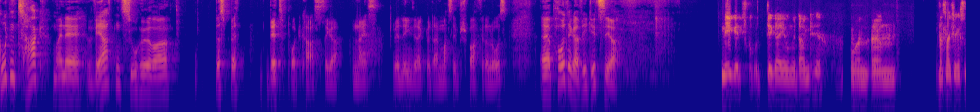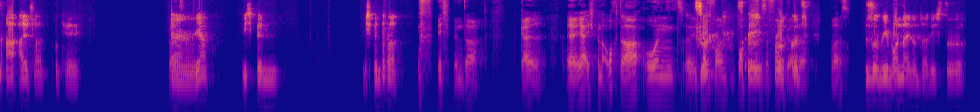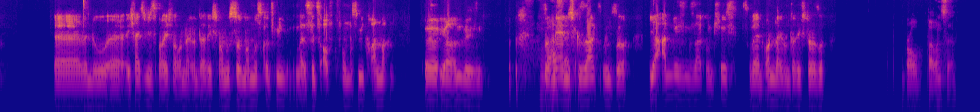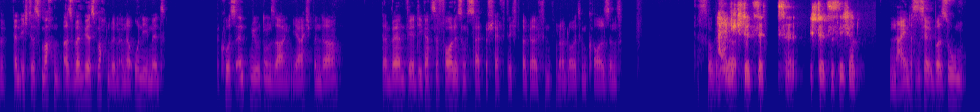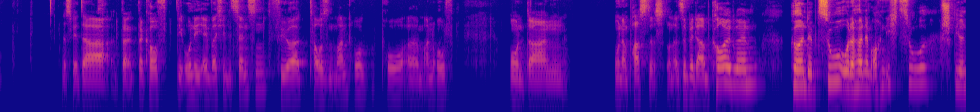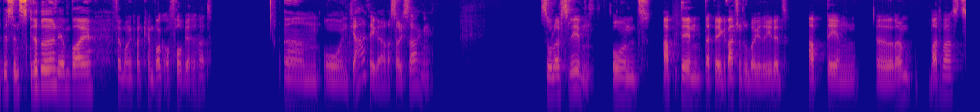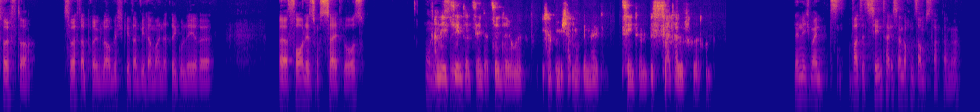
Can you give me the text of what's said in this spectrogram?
Guten Tag, meine werten Zuhörer des Bett-Podcasts, Digga. Nice. Wir legen direkt mit einem massiven Spaß wieder los. Äh, Paul, Digga, wie geht's dir? Mir geht's gut, Digga, Junge, danke. Und, ähm, was habe ich vergessen? Ah, Alter, okay. Äh, ja, ich bin, ich bin da. ich bin da. Geil. Äh, ja, ich bin auch da und äh, ich so, habe vor allem Bock auf diese Folge, Alter. Was? So wie im Online-Unterricht, so. Äh, wenn du, äh, ich weiß nicht, wie es bei euch war, Online-Unterricht, man muss so, man muss kurz, man ist jetzt aufgerufen, man muss Mikro anmachen. Äh, ja, anwesend. so mehr nicht gesagt und so. Ja, anwesend gesagt und tschüss. So wäre ein Online-Unterricht oder so. Bro, bei uns, wenn ich das machen, also wenn wir es machen würden an der Uni mit Kurs entmuten und sagen, ja, ich bin da, dann wären wir die ganze Vorlesungszeit beschäftigt, weil wir halt 500 Leute im Call sind. Das ist so Nein, ich stütze es nicht ab. Nein, das ist ja über Zoom. Das wird da, da, da kauft die Uni irgendwelche Lizenzen für 1000 Mann pro, pro ähm, Anruf und dann, und dann passt es. Und dann sind wir da im Call drin, hören dem zu oder hören dem auch nicht zu, spielen ein bisschen Scribble nebenbei, wenn man gerade keinen Bock auf VWL hat. Ähm, und ja, Digga, was soll ich sagen? So läuft's Leben. Und ab dem, da hat wir ja gerade schon drüber geredet, ab dem, äh, was war's? 12. 12. April, glaube ich, geht dann wieder meine reguläre äh, Vorlesungszeit los. Und ah, nee, 10. 10. 10. Junge. Ich habe mich hab noch gemerkt. 10. Bis zwei Tage früher dran. Nee, ich meine, warte, 10. ist dann noch ein Samstag da, ne?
